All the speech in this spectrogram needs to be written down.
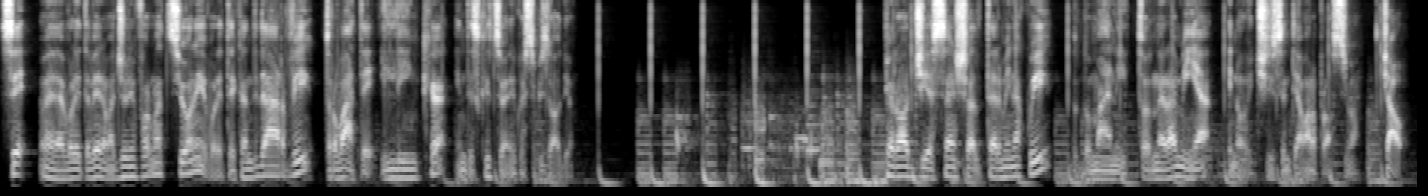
Se eh, volete avere maggiori informazioni e volete candidarvi, trovate il link in descrizione di questo episodio. Per oggi Essential termina qui, domani tornerà Mia e noi ci sentiamo alla prossima. Ciao!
